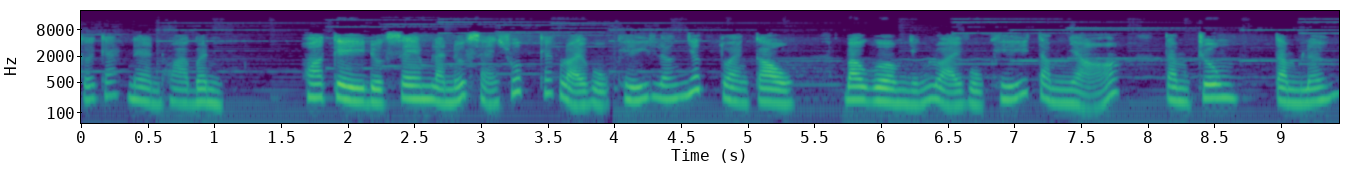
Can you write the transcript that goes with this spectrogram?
với các nền hòa bình. Hoa Kỳ được xem là nước sản xuất các loại vũ khí lớn nhất toàn cầu, bao gồm những loại vũ khí tầm nhỏ, tầm trung, tầm lớn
